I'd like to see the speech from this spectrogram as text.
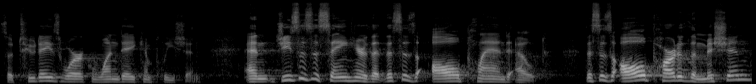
So, two days' work, one day completion. And Jesus is saying here that this is all planned out. This is all part of the mission.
